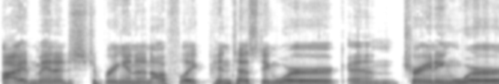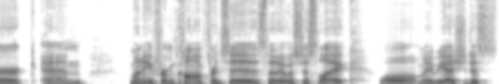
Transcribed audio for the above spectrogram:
I had managed to bring in enough like pen testing work and training work and money from conferences that it was just like, well, maybe I should just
